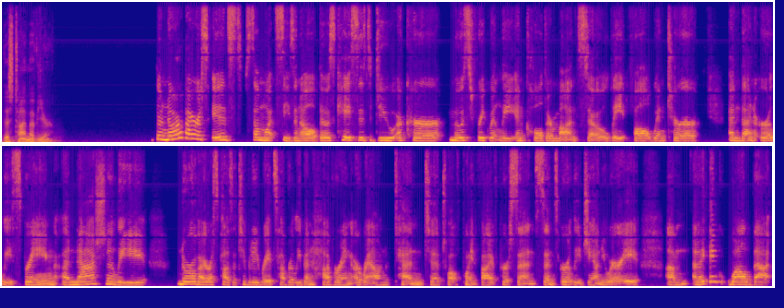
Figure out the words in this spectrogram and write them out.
this time of year? So, norovirus is somewhat seasonal. Those cases do occur most frequently in colder months, so late fall, winter, and then early spring. Uh, nationally, norovirus positivity rates have really been hovering around 10 to 12.5% since early January. Um, and I think while that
